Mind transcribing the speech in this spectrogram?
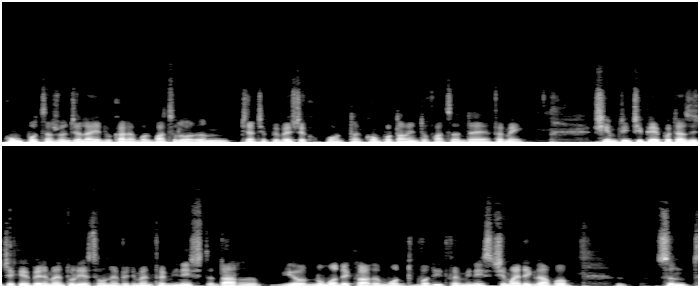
cum poți ajunge la educarea bărbaților în ceea ce privește comportamentul față de femei. Și în principiu ai putea zice că evenimentul este un eveniment feminist, dar eu nu mă declar în mod vădit feminist, ci mai degrabă sunt,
